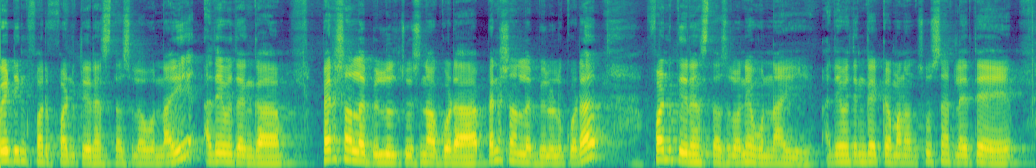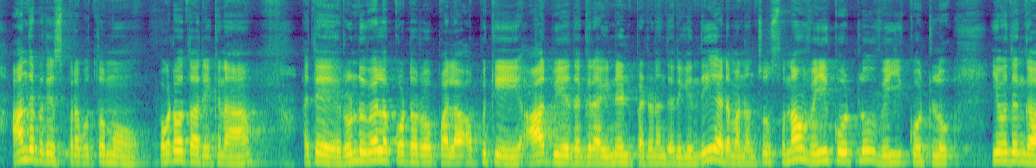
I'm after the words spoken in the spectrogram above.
వెయిటింగ్ ఫర్ ఫండ్ క్లియరెన్స్ దశలో ఉన్నాయి. అదేవిధంగా పెన్షన్ల బిల్లులు చూసినా కూడా పెన్షన్ల బిల్లులు కూడా ఫండ్ క్లియరెన్స్ దశలోనే ఉన్నాయి. అదేవిధంగా ఇక్కడ మనం చూసినట్లయితే ఆంధ్రప్రదేశ్ ప్రభుత్వము ఒకటో తారీఖున అయితే రెండు వేల కోట్ల రూపాయల అప్పుకి ఆర్బీఐ దగ్గర ఇండెంట్ పెట్టడం జరిగింది. అక్కడ మనం చూస్తున్నాం వెయ్యి కోట్లు వెయ్యి కోట్లు. ఈ విధంగా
